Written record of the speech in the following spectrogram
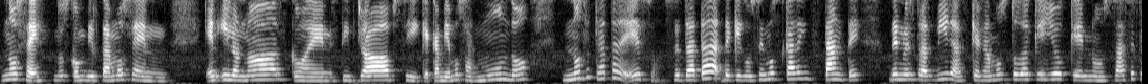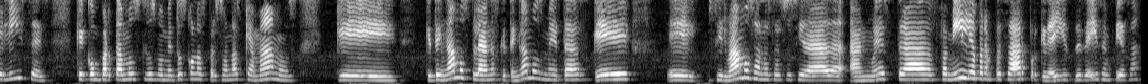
no sé, nos convirtamos en, en Elon Musk o en Steve Jobs y que cambiemos al mundo, no se trata de eso, se trata de que gocemos cada instante de nuestras vidas, que hagamos todo aquello que nos hace felices, que compartamos los momentos con las personas que amamos, que, que tengamos planes, que tengamos metas, que eh, sirvamos a nuestra sociedad, a, nuestra familia para empezar, porque de ahí, desde ahí se empieza,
